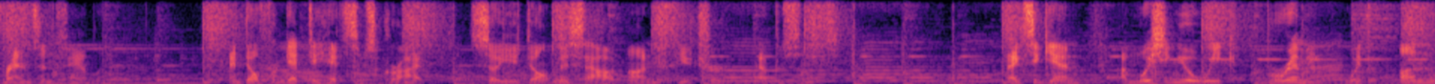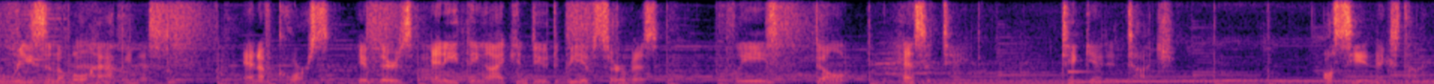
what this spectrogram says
friends and family. And don't forget to hit subscribe so you don't miss out on future episodes. Thanks again. I'm wishing you a week brimming with unreasonable happiness. And of course, if there's anything I can do to be of service, please don't hesitate to get in touch. I'll see you next time.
